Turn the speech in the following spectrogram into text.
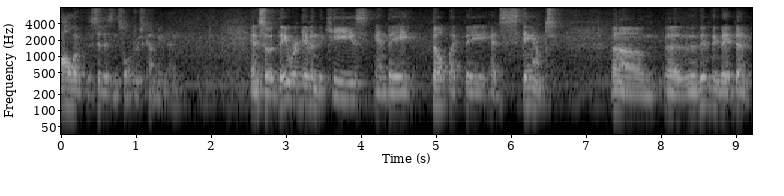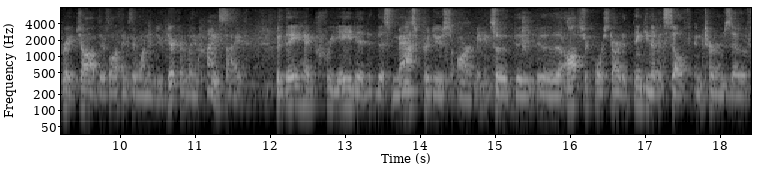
all of the citizen soldiers coming in. And so they were given the keys and they felt like they had stamped um, uh, they didn't think they had done a great job. There's a lot of things they wanted to do differently in hindsight, but they had created this mass-produced army, and so the the officer corps started thinking of itself in terms of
